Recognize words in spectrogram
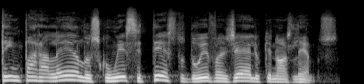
têm paralelos com esse texto do Evangelho que nós lemos.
